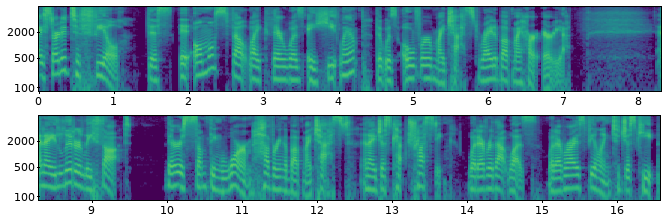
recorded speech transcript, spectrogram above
I started to feel this. It almost felt like there was a heat lamp that was over my chest, right above my heart area. And I literally thought, there is something warm hovering above my chest. And I just kept trusting whatever that was, whatever I was feeling, to just keep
